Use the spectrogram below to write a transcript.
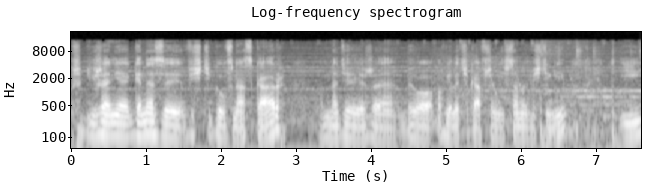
przybliżenie genezy wyścigów NASCAR. Mam nadzieję, że było o wiele ciekawsze niż same wyścigi. I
